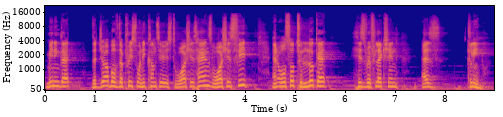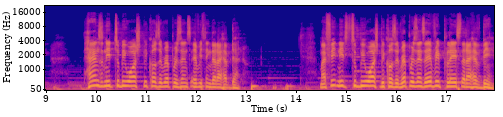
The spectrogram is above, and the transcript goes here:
meaning that the job of the priest when he comes here is to wash his hands, wash his feet, and also to look at his reflection as clean. Hands need to be washed because it represents everything that I have done. My feet needs to be washed because it represents every place that I have been.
